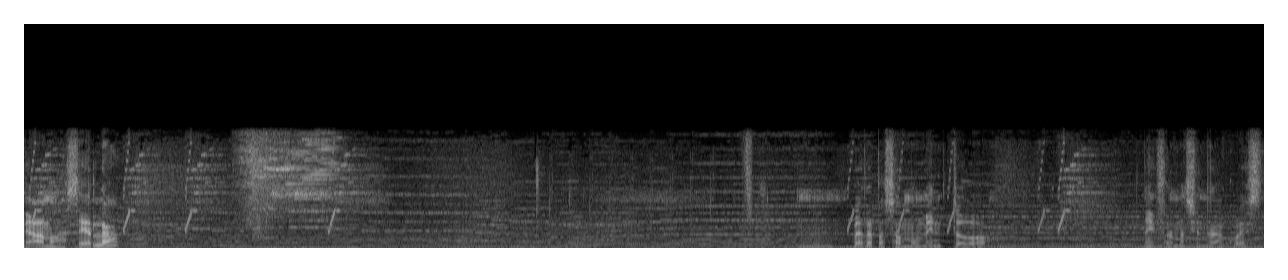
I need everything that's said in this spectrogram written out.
Vamos a hacerla. Mm, voy a repasar un momento la información de la quest.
